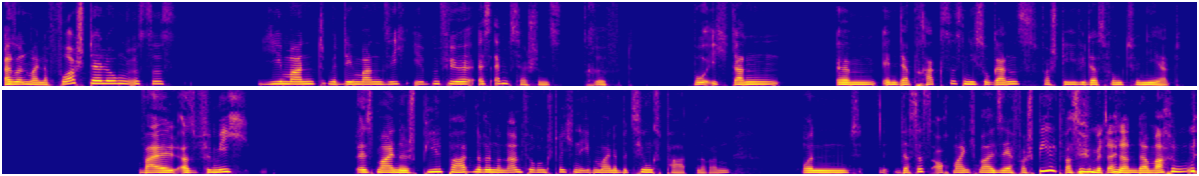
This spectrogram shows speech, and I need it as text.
Also in meiner Vorstellung ist es jemand, mit dem man sich eben für SM-Sessions trifft, wo ich dann ähm, in der Praxis nicht so ganz verstehe, wie das funktioniert. Weil, also für mich ist meine Spielpartnerin in Anführungsstrichen eben meine Beziehungspartnerin. Und das ist auch manchmal sehr verspielt, was wir miteinander machen.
